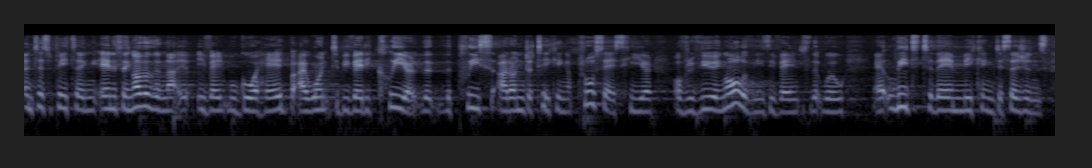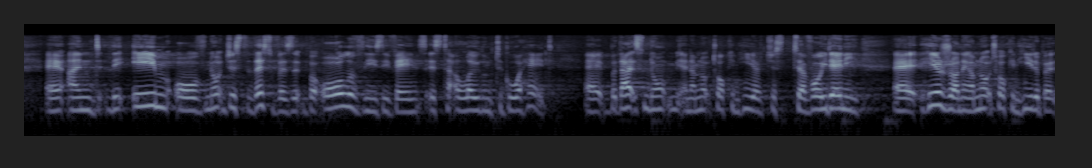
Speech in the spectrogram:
anticipating anything other than that e-, event will go ahead, but I want to be very clear that the police are undertaking a process here of reviewing all of these events that will uh, lead to them making decisions. Uh, and the aim of not just this visit, but all of these events is to allow them to go ahead. Uh, but that's not, and I'm not talking here just to avoid any uh, hairs running, I'm not talking here about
